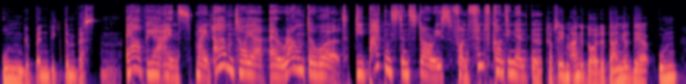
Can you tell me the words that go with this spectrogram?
ungebändigten Westen. RPR1, mein Abenteuer around the world. Die packendsten Stories von fünf Kontinenten. Ich habe es eben angedeutet, Daniel, der ungebändigte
